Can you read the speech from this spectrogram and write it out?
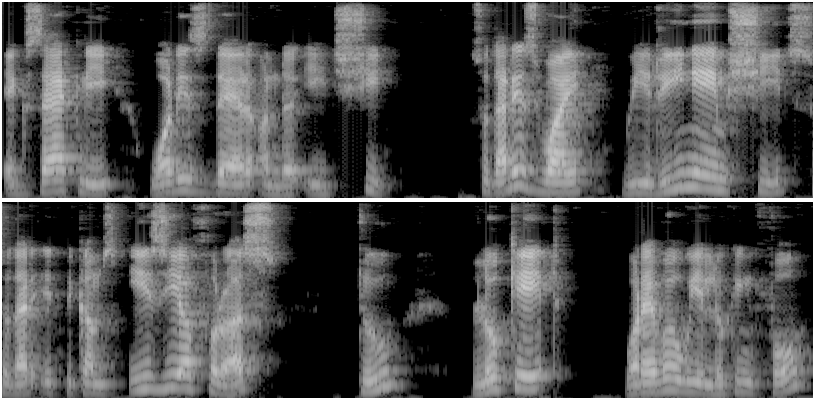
exactly what is there under each sheet. So that is why we rename sheets so that it becomes easier for us to locate whatever we are looking for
